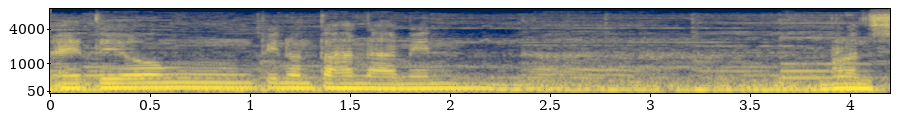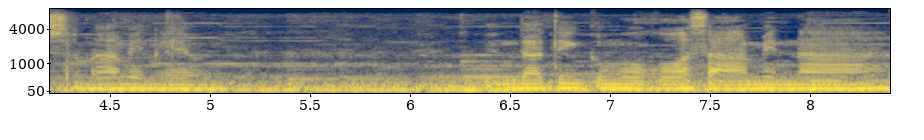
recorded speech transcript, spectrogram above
Ito yung pinuntahan namin na branch namin ngayon. Yung dating kumukuha sa amin na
